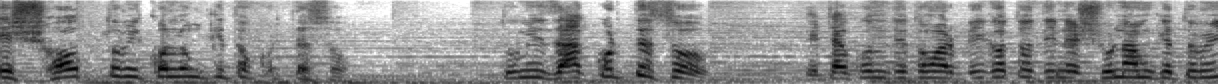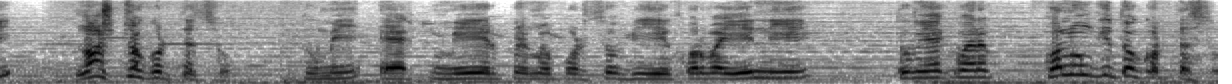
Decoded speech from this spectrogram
এ সব তুমি কলঙ্কিত করতেছো। তুমি যা করতেছো এটা কিন্তু তোমার বিগত দিনের সুনামকে তুমি নষ্ট করতেছো। তুমি এক মেয়ের প্রেমে পড়ছো বিয়ে করবা এ নিয়ে তুমি একবারে কলঙ্কিত করতেছো।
